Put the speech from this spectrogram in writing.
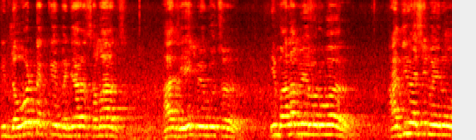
की नव्वद टक्के बंजारा समाज आज एक वेगळंचं की मला बरोबर आदिवासी बहिणो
